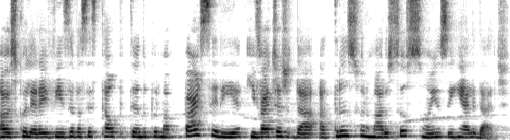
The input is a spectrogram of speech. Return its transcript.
Ao escolher a Evisa, você está optando por uma parceria que vai te ajudar a transformar os seus sonhos em realidade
